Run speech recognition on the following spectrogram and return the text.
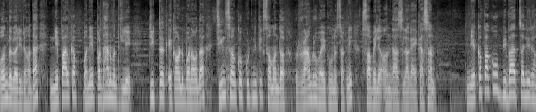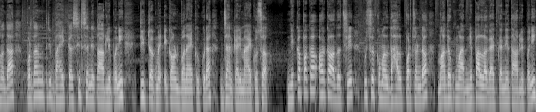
बन्द गरिरहँदा नेपालका भने प्रधानमन्त्रीले टिकटक एकाउन्ट बनाउँदा चिनसँगको कुटनीतिक सम्बन्ध राम्रो भएको हुन सक्ने सबैले अन्दाज लगाएका छन्। नेकपाको विवाद चलिरहँदा प्रधानमन्त्री बाहेकका शीर्ष नेताहरूले पनि टिकटकमा एकाउन्ट बनाएको कुरा जानकारीमा आएको छ। नेकपाका अर्का अध्यक्ष पुष्पकमल दाहाल प्रचण्ड माधव कुमार नेपाल लगायतका नेताहरूले पनि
